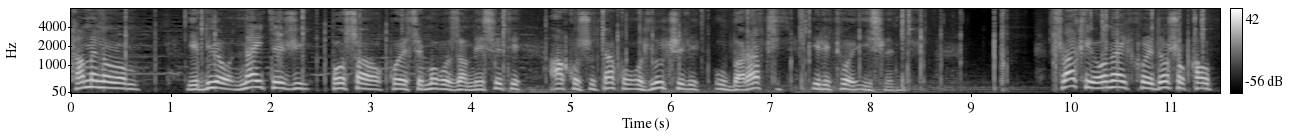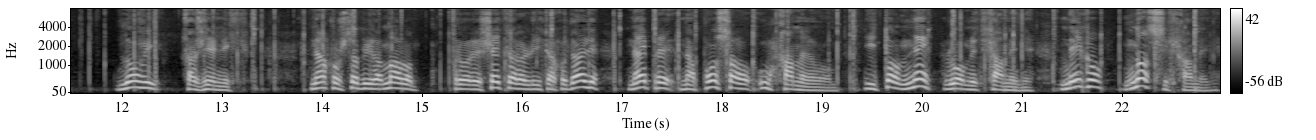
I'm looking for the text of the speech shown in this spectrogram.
Kamenolom je bio najteži posao koje se mogu zamisliti ako su tako odlučili u Baravci ili tvoj islednik. Svaki onaj koji je došao kao novi kažnjenik, nakon što bi ga malo prorešetarali i tako dalje, najpre na posao u kamenolom. I to ne lomit kamenje, nego nosi kamenje.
